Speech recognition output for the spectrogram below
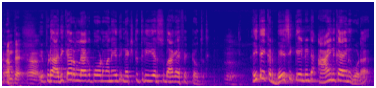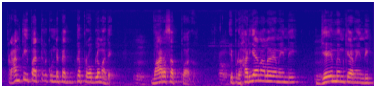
అంతే. ఇప్పుడు అధికారం లేకపోవడం అనేది నెక్స్ట్ త్రీ ఇయర్స్ బాగా ఎఫెక్ట్ అవుతుంది. అయితే ఇక్కడ బేసిక్ ఏంటంటే ఆయనకి ఆయన కూడా ప్రాంతీయ పార్టీలకు ఉండే పెద్ద ప్రాబ్లం అదే. వారసత్వాలు. ఇప్పుడు హర్యానాలో ఏమైంది? జేఎంఎంకి ఏమైంది?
